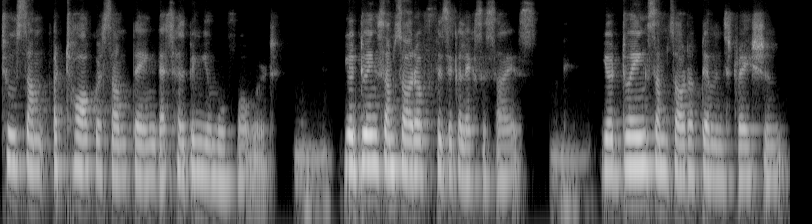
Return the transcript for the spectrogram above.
to some a talk or something that's helping you move forward. Mm. You're doing some sort of physical exercise. Mm. You're doing some sort of demonstration.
